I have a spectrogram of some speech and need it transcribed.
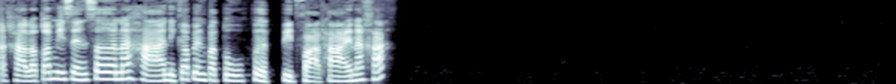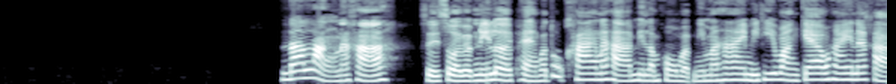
นะคะ แล้วก็มีเซ็นเซอร์นะคะนี่ก็เป็นประตูเปิดปิดฝาท้ายนะคะ ด้านหลังนะคะ สวยๆ แบบนี้เลยแผงประตูข้างนะคะ มีลำโพงแบบนี้มาให้มีที่วางแก้วให้นะคะ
